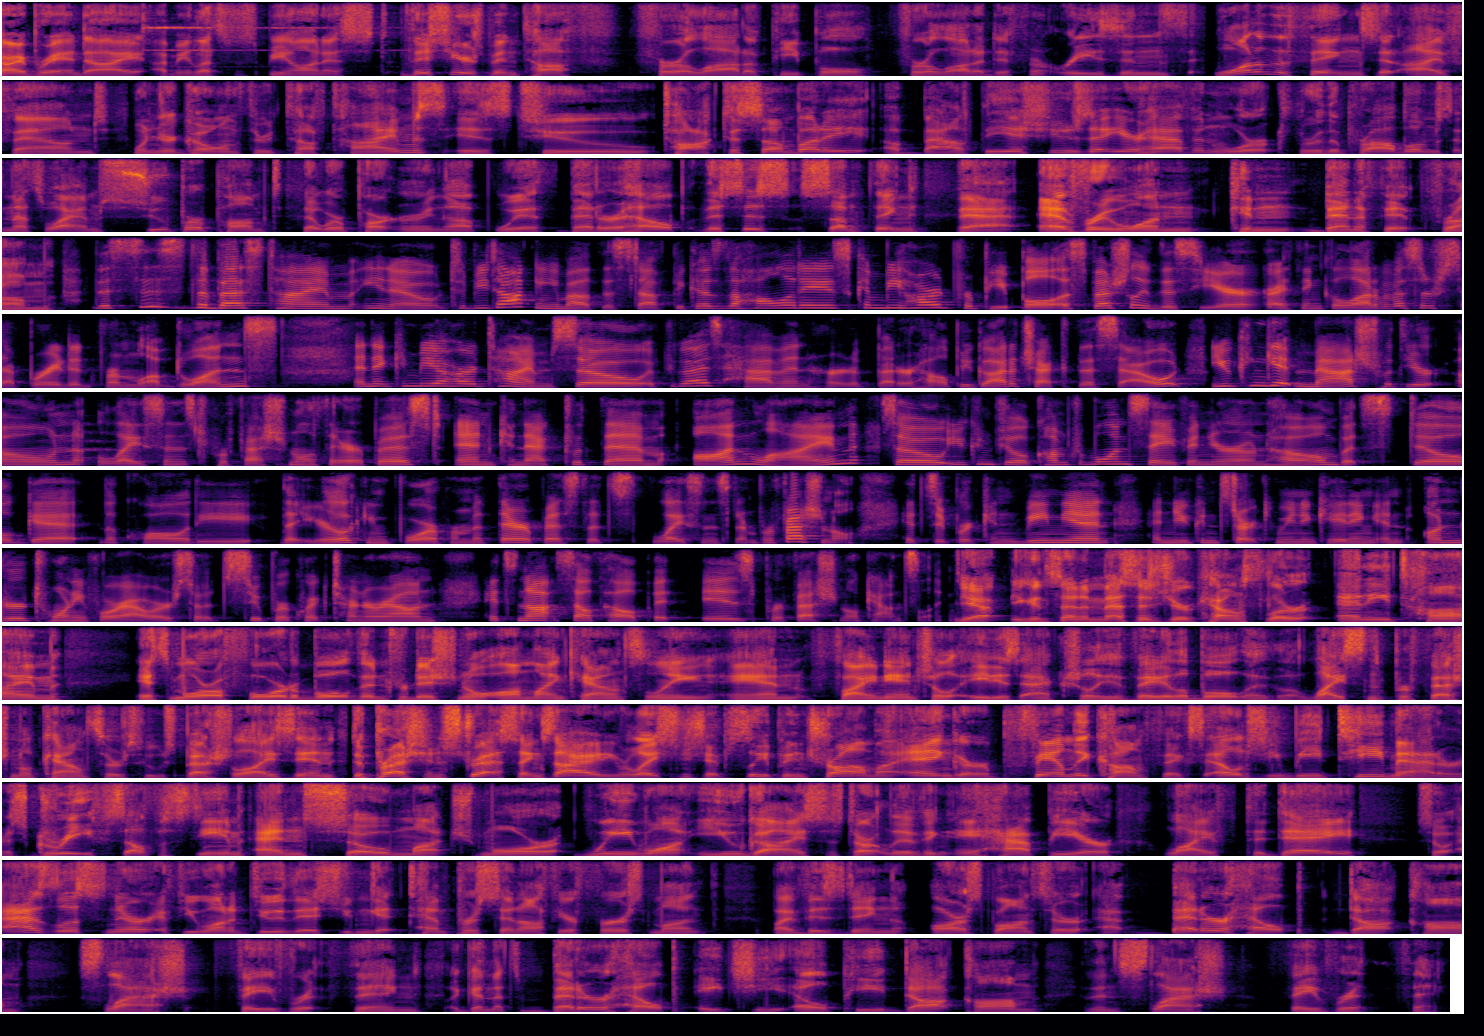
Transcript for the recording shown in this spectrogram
All right, Brandi. I mean, let's just be honest. This year's been tough for a lot of people for a lot of different reasons. One of the things that I've found when you're going through tough times is to talk to somebody about the issues that you're having, work through the problems. And that's why I'm super pumped that we're partnering up with BetterHelp. This is something that everyone can benefit from. This is the best time, you know, to be talking about this stuff because the holidays can be hard for people, especially this year. I think a lot of us are separated from loved ones and it can be a hard time. So if you guys haven't heard of BetterHelp, you got to check this out. You can get matched with your own licensed professional therapist and connect with them online so you can feel comfortable and safe in your own home, but still get the quality that you're looking for from a therapist that's licensed and professional. It's super convenient and you can start communicating in under 24 hours. So it's super quick turnaround. It's not self help, it is professional counseling. Yeah, you can send a message your counselor anytime. It's more affordable than traditional online counseling, and financial aid is actually available. Like uh, licensed professional counselors who specialize in depression, stress, anxiety, relationships, sleeping, trauma, anger, family conflicts, LGBT matters, grief, self esteem, and so much more. We want you guys to start living a happier life today. So, as listener, if you want to do this, you can get 10% off your first month by visiting our sponsor at betterhelp.com slash favorite thing. Again, that's betterhelp, H-E-L-P dot com, and then slash favorite thing.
